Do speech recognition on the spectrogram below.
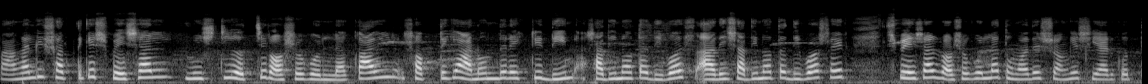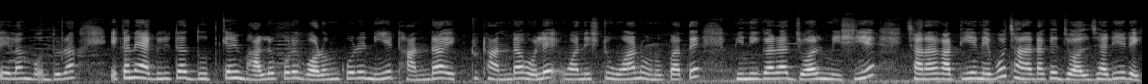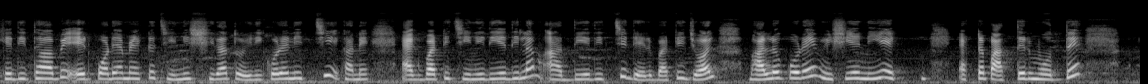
বাঙালির সবথেকে স্পেশাল মিষ্টি হচ্ছে রসগোল্লা। কাল সবথেকে আনন্দের একটি দিন, স্বাধীনতা দিবস। আর এই স্বাধীনতা দিবসের স্পেশাল রসগোল্লা তোমাদের সঙ্গে শেয়ার করতে এলাম বন্ধুরা। এখানে এক লিটার দুধকে আমি ভালো করে গরম করে নিয়ে ঠান্ডা, একটু ঠান্ডা হলে ওয়ান ইস টু ওয়ান অনুপাতে ভিনিগার আর জল মিশিয়ে ছানা কাটিয়ে নেব। ছানাটাকে জল ঝারিয়ে রেখে দিতে হবে। এরপরে আমি একটা চিনির শিরা তৈরি করে নিচ্ছি। এখানে এক বাটি চিনি দিয়ে দিলাম। আর দিয়ে দিচ্ছি দেড় বাটি জল। ভালো করে মিশিয়ে নিয়ে একটা পাত্রের মধ্যে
